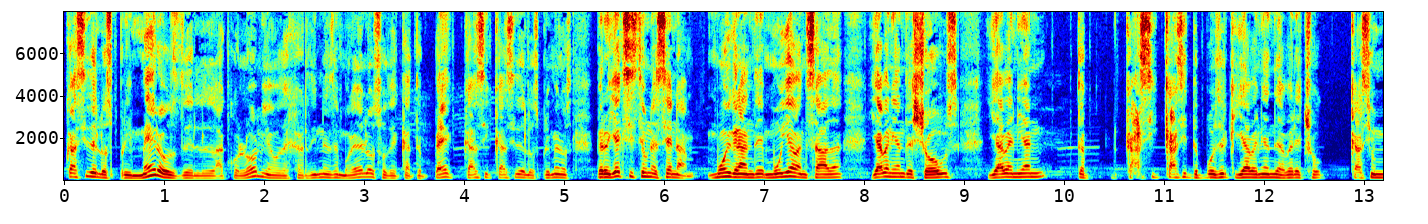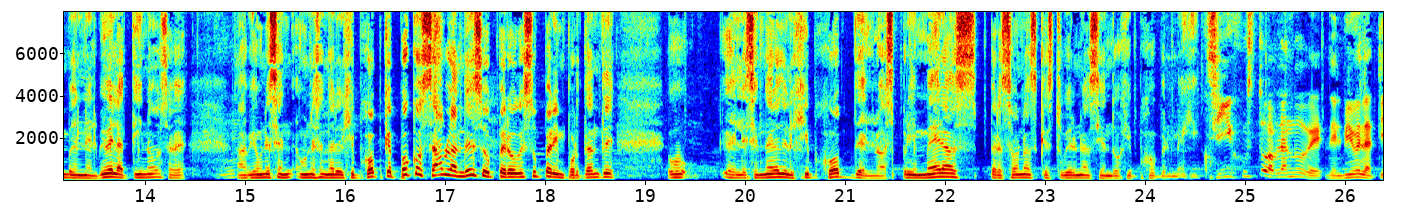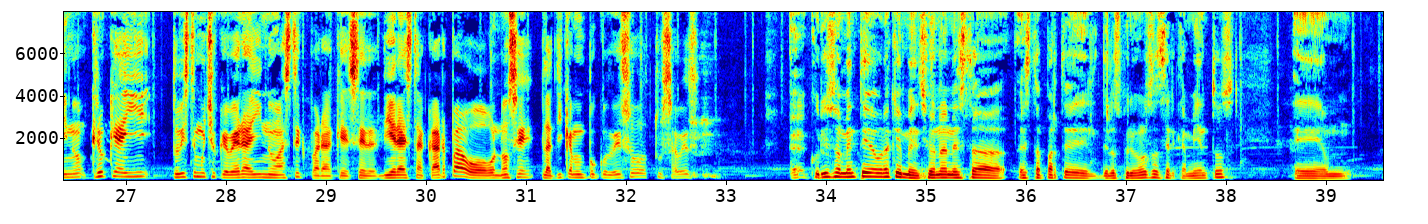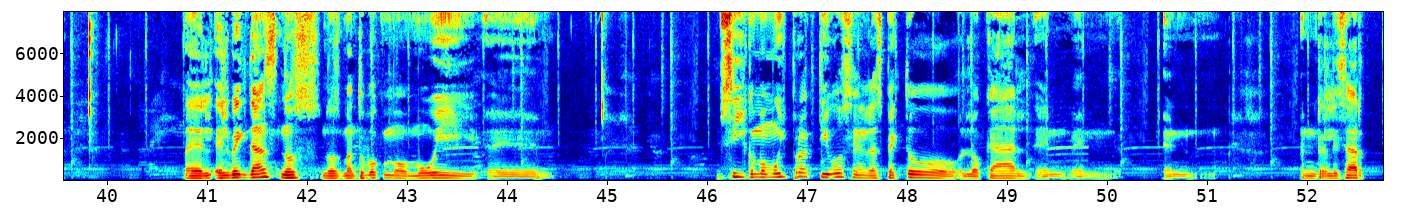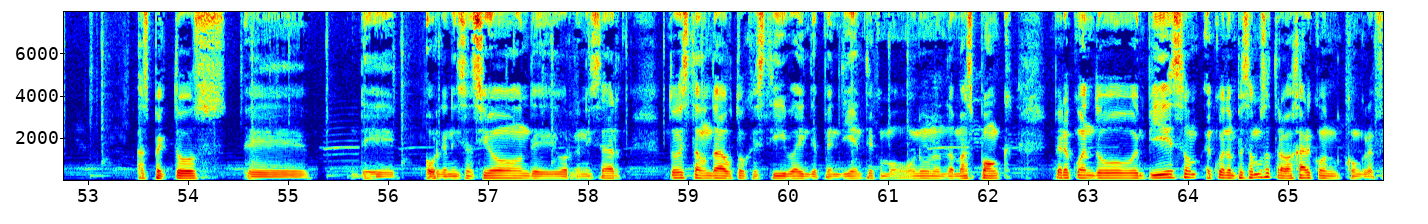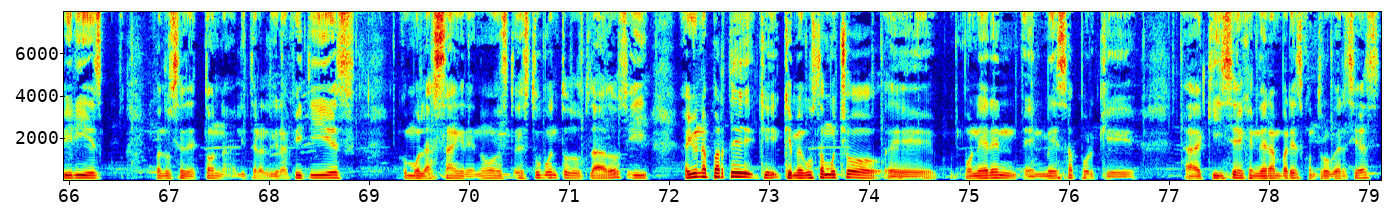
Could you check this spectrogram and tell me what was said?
casi de los primeros de la colonia o de Jardines de Morelos o de Catepec, casi, casi de los primeros. Pero ya existía una escena muy grande, muy avanzada, ya venían de shows, ya venían, te- casi, casi te puedo decir que ya venían de haber hecho casi un, en el Vive Latino, había un, escen- escenario de hip hop, que pocos hablan de eso, pero es súper importante. El escenario del hip hop de las primeras personas que estuvieron haciendo hip hop en México. Sí, justo hablando de- del Vive Latino, creo que ahí tuviste mucho que ver ahí, ¿no, Aztec, para que se diera esta carpa? O no sé, platícame un poco de eso, tú sabes. Eh, curiosamente, ahora que mencionan esta, esta parte de, de los primeros acercamientos, eh, el, el breakdance nos, nos mantuvo como muy... eh, sí, como muy proactivos en el aspecto local, en, en- en- en realizar aspectos eh, de organización, de organizar toda esta onda autogestiva, independiente, como una onda más punk. Pero cuando empiezo, cuando empezamos a trabajar con, con graffiti es cuando se detona, literal. El graffiti es como la sangre, ¿no? Est- Estuvo en todos lados y hay una parte que, que me gusta mucho eh, poner en, en mesa porque aquí se generan varias controversias.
